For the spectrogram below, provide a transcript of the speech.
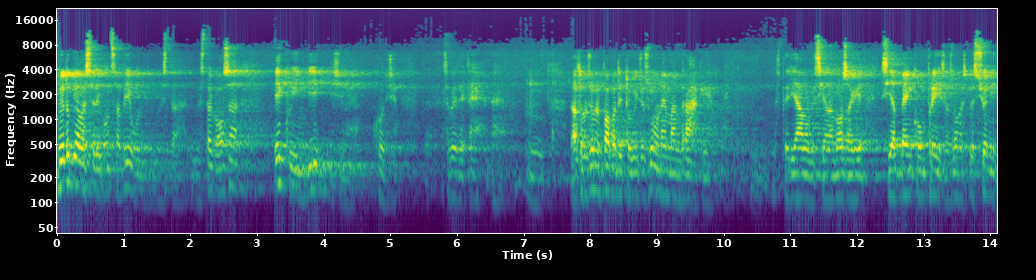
noi dobbiamo essere consapevoli di questa, di questa cosa e quindi, dice, dice sapete, eh, eh, mm, l'altro giorno il Papa ha detto che Gesù non è mandrache, speriamo che sia una cosa che sia ben compresa, sono espressioni,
